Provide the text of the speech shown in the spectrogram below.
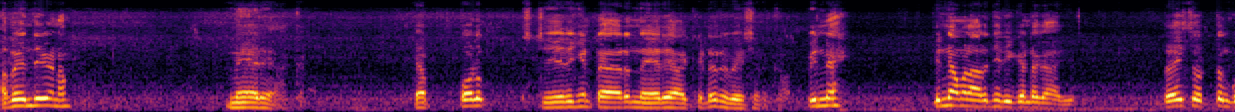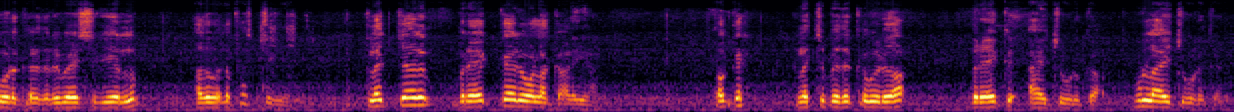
അപ്പോൾ എന്ത് ചെയ്യണം? നേരെ ആക്കണം എപ്പോഴും സ്റ്റിയറിംഗും ടയറും നേരെ ആക്കിയിട്ട് റിവേഴ്സ് എടുക്കാം. പിന്നെ പിന്നെ നമ്മൾ അറിഞ്ഞിരിക്കേണ്ട കാര്യം. റേസ് ഒട്ടും കൊടുക്കരുത്. റിവേഴ്സ് ഗിയറിലും അതുപോലെ ഫസ്റ്റ് ഗിയറിലും ക്ലച്ചറും ബ്രേക്കറും ഉള്ള കളിയാണ്. ഓക്കെ ക്ലച്ച് പെതുക്കെ വിടുക. ബ്രേക്ക് അയച്ചു കൊടുക്കുക. ഫുൾ അയച്ചു കൊടുക്കരുത്.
